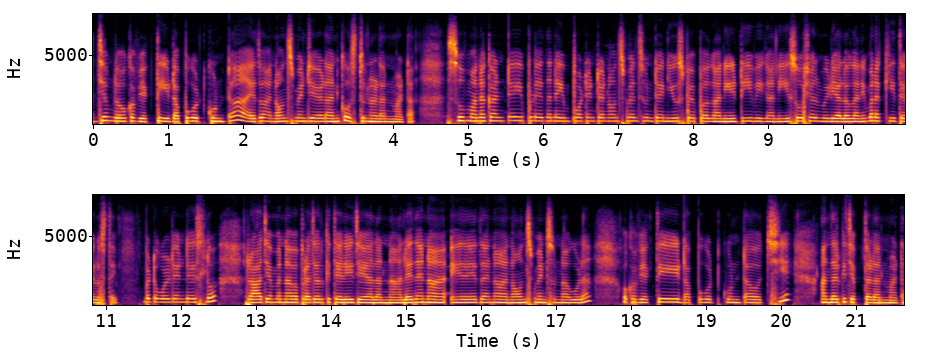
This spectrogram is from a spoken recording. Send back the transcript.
రాజ్యంలో ఒక వ్యక్తి డప్పు కొట్టుకుంటా ఏదో అనౌన్స్మెంట్ చేయడానికి వస్తున్నాడనమాట సో మనకంటే ఇప్పుడు ఏదైనా ఇంపార్టెంట్ అనౌన్స్మెంట్స్ ఉంటే న్యూస్ పేపర్ కానీ టీవీ కానీ సోషల్ మీడియాలో కానీ మనకి తెలుస్తాయి. బట్ ఓల్డెన్ డేస్లో రాజు ఏమన్నా ప్రజలకి తెలియజేయాలన్నా లేదైనా ఏదైనా అనౌన్స్మెంట్స్ ఉన్నా కూడా ఒక వ్యక్తి డప్పు కొట్టుకుంటా వచ్చి అందరికీ చెప్తాడనమాట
